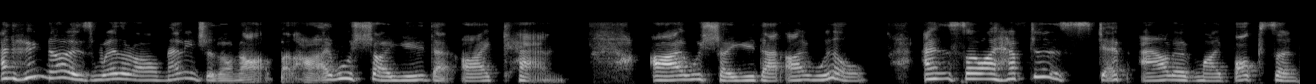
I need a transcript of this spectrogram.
And who knows whether I'll manage it or not, but I will show you that I can. I will show you that I will. And so I have to step out of my box and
